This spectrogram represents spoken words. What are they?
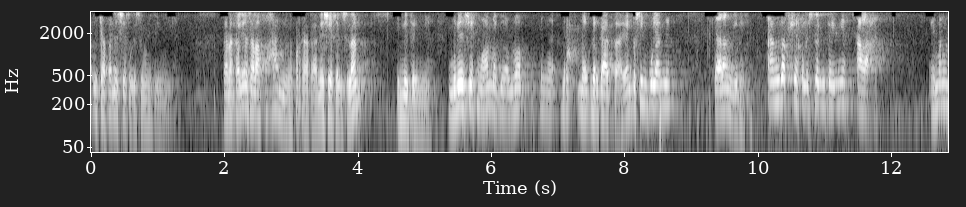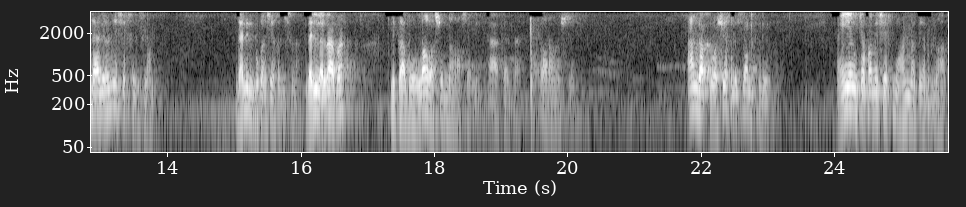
ucapan Syekhul Islam Taimiyah. Karena kalian salah paham dengan perkataan Syekhul Islam Ibnu Taimiyah. Kemudian Syekh Muhammad bin Abdullah berkata, yang kesimpulannya sekarang gini, anggap Syekhul Islam Taimiyah salah. Emang dalilnya Syekhul Islam. Dalil bukan Syekhul Islam. Dalil adalah apa? Kitabullah wa sunnah Rasulullah. Kata orang muslim. Anggap bahwa Syekhul Islam keliru. Nah, ini yang ucapannya Syekh Muhammad bin Abdul Wahab.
